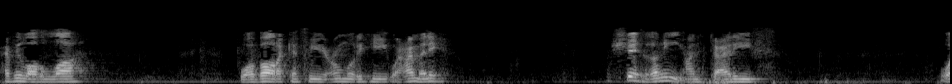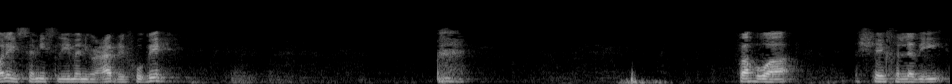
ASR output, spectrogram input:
حفظه الله وبارك في عمره وعمله. الشيخ غني عن التعريف وليس مثلي من يعرف به. فهو الشيخ الذي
